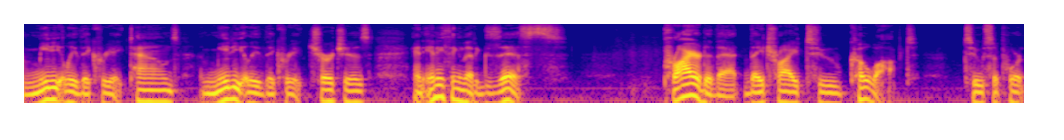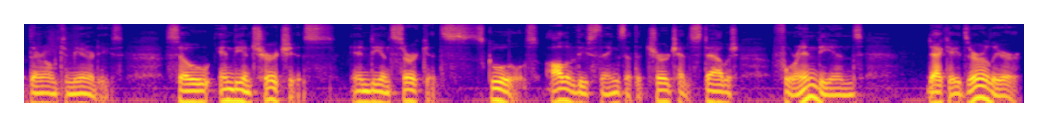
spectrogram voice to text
Immediately they create towns. Immediately they create churches. And anything that exists prior to that, they try to co-opt to support their own communities. So Indian churches, Indian circuits, schools, all of these things that the church had established for Indians decades earlier,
